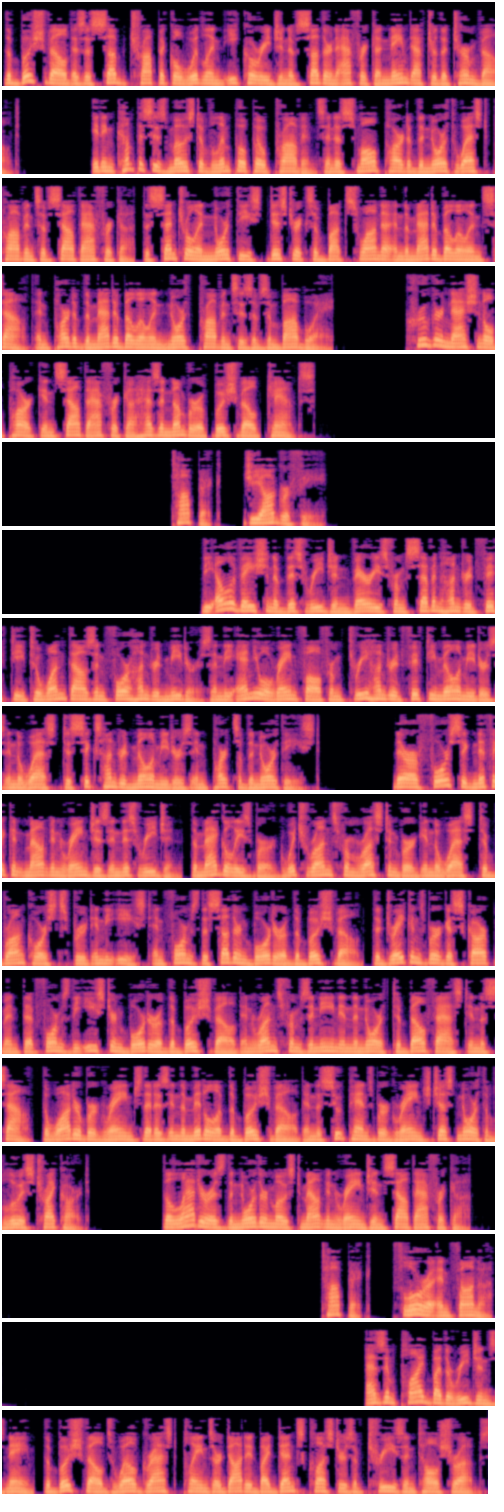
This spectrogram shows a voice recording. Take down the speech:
The Bushveld is a sub-tropical woodland ecoregion of southern Africa named after the term veld. It encompasses most of Limpopo province and a small part of the northwest province of South Africa, the central and northeast districts of Botswana and the Matabeleland South and part of the Matabeleland North provinces of Zimbabwe. Kruger National Park in South Africa has a number of bushveld camps. Geography The elevation of this region varies from 750 to 1,400 meters and the annual rainfall from 350 mm in the west to 600 mm in parts of the northeast. There are four significant mountain ranges in this region, the Magaliesberg which runs from Rustenburg in the west to Bronkhorstspruit in the east and forms the southern border of the Bushveld, the Drakensberg escarpment that forms the eastern border of the Bushveld and runs from Tzaneen in the north to Belfast in the south, the Waterberg range that is in the middle of the Bushveld and the Soutpansberg range just north of Louis Trichardt. The latter is the northernmost mountain range in South Africa. Flora and fauna As implied by the region's name, the Bushveld's well-grassed plains are dotted by dense clusters of trees and tall shrubs.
